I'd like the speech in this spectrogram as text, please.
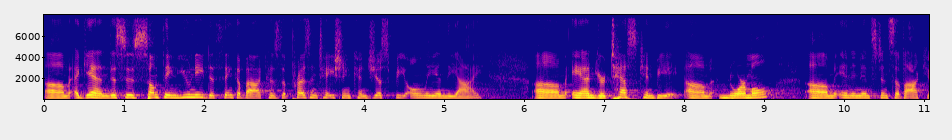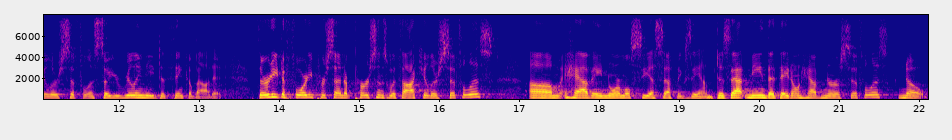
Um, again, this is something you need to think about because the presentation can just be only in the eye. Um, and your test can be um, normal um, in an instance of ocular syphilis, so you really need to think about it. 30 to 40% of persons with ocular syphilis um, have a normal CSF exam. Does that mean that they don't have neurosyphilis? No.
